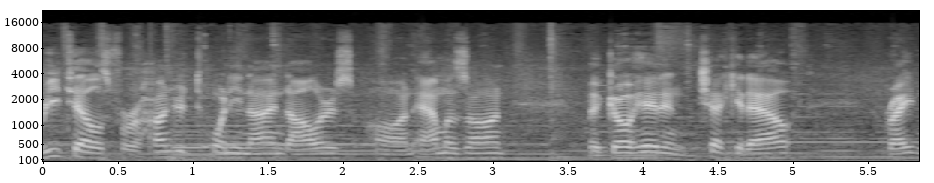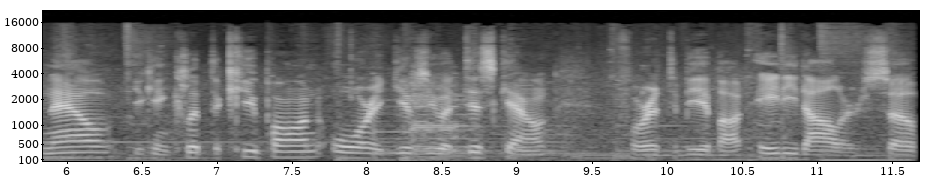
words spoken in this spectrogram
retails for $129 on Amazon, but go ahead and check it out. Right now, you can clip the coupon or it gives you a discount for it to be about $80. So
